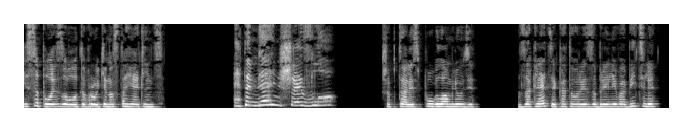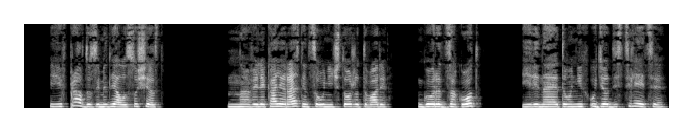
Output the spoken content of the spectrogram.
И сыпалось золото в руки настоятельниц. «Это меньшее зло!» — шептались по углам люди. Заклятие, которое изобрели в обители, и вправду замедляло существ. Но велика ли разница уничтожить твари город за год, или на это у них уйдет десятилетие?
